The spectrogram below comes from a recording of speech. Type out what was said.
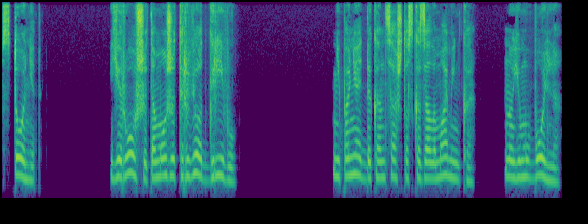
стонет, ерошит, а может, рвет гриву. Не понять до конца, что сказала маменька, но ему больно.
